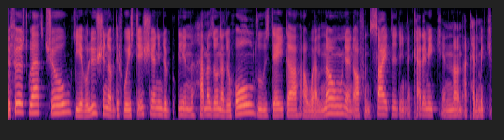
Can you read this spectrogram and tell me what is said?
the first graph shows the evolution of deforestation in the Brazilian Amazon as a whole, whose data are well known and often cited in academic and non-academic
